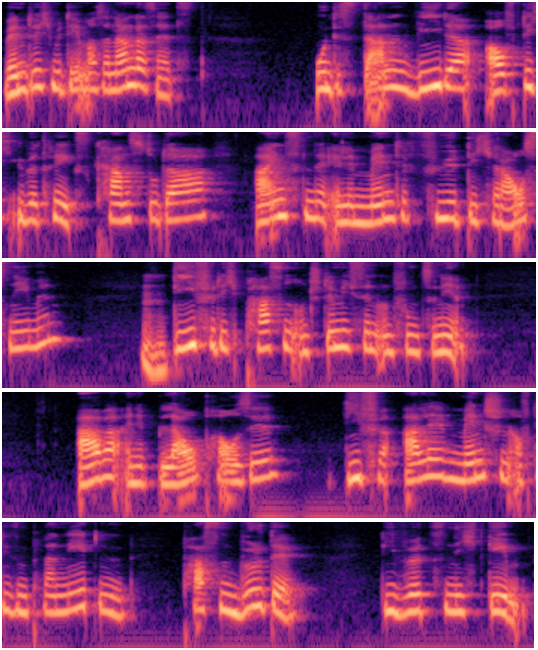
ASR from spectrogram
wenn du dich mit dem auseinandersetzt und es dann wieder auf dich überträgst, kannst du da einzelne Elemente für dich rausnehmen, Mhm. die für dich passen und stimmig sind und funktionieren. Aber eine Blaupause, die für alle Menschen auf diesem Planeten passen würde, die wird es nicht geben.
